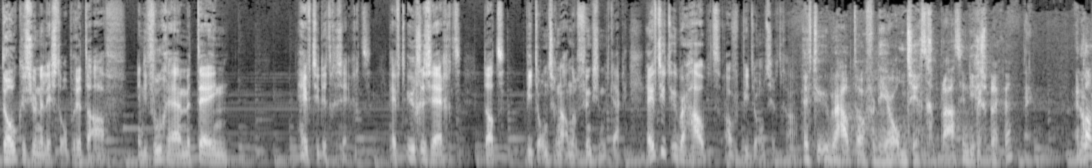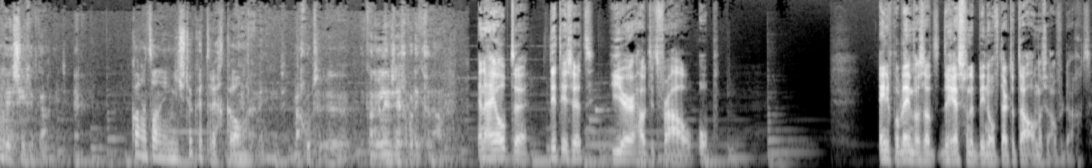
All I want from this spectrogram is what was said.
doken journalisten op Rutte af en die vroegen hem meteen: heeft u dit gezegd? Heeft u gezegd dat Pieter Omtzigt een andere functie moet krijgen? Heeft u het überhaupt over Pieter Omtzigt gehad? Heeft u überhaupt over de heer Omtzigt gepraat in die gesprekken? Nee. En Kan- ook eh, Sigrid Kaag niet. Nee, Kan het dan in die stukken terechtkomen? dat weet ik niet. Maar goed, eh, ik kan u alleen zeggen wat ik gedaan heb. En hij hoopte, dit is het, hier houdt dit verhaal op. Enig probleem was dat de rest van het Binnenhof daar totaal anders over dacht.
